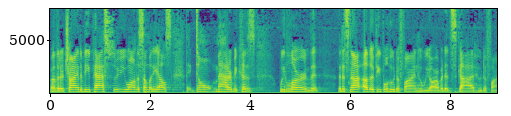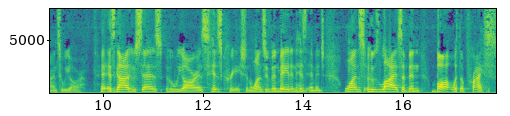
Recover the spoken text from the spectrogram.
or that are trying to be passed through you onto somebody else, they don't matter because we learn that, that it's not other people who define who we are, but it's God who defines who we are. It's God who says who we are as His creation, ones who've been made in His image, ones whose lives have been bought with a price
